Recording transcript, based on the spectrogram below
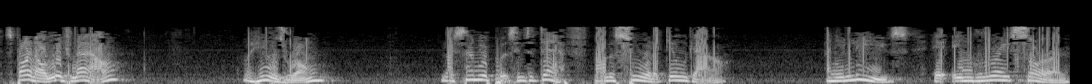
it's fine, I'll live now. Well, he was wrong. No, Samuel puts him to death by the sword at Gilgal. And he leaves in great sorrow.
